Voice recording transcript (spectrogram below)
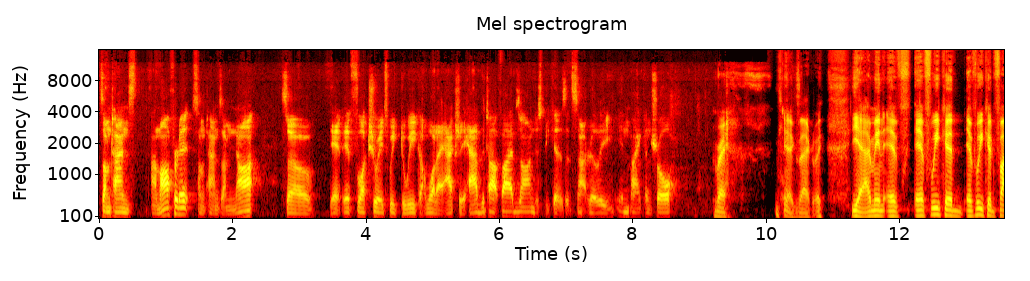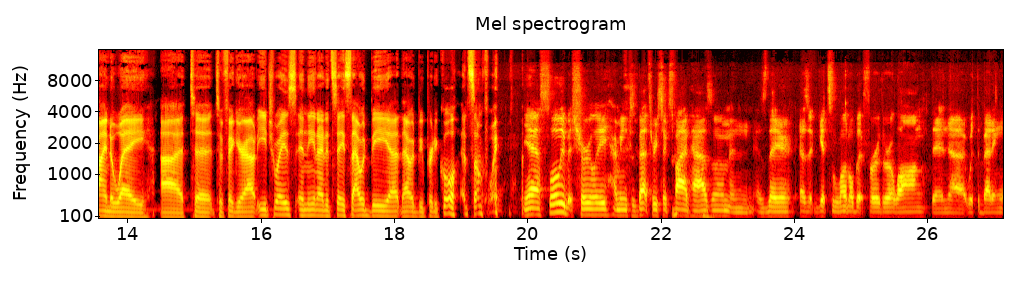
Sometimes I'm offered it, sometimes I'm not. So it, it, fluctuates week to week on what I actually have the top fives on, just because it's not really in my control. Right. Yeah, exactly. Yeah, I mean, if if we could if we could find a way uh, to to figure out each ways in the United States, that would be uh, that would be pretty cool at some point. yeah, slowly but surely. I mean, because Bet three six five has them, and as they as it gets a little bit further along, then uh, with the betting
